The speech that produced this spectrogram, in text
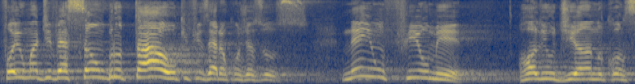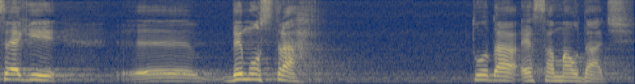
foi uma diversão brutal o que fizeram com Jesus. Nenhum filme hollywoodiano consegue é, demonstrar toda essa maldade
